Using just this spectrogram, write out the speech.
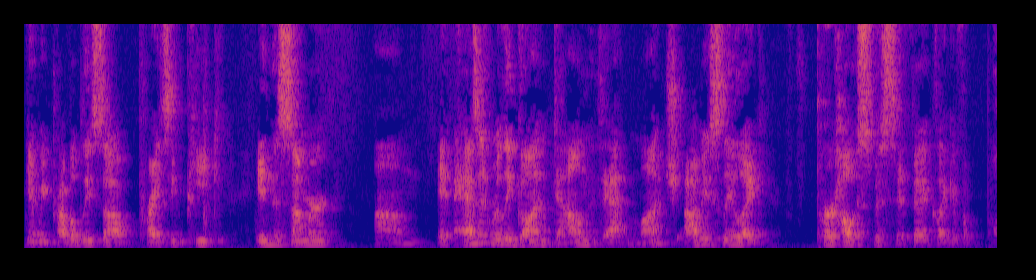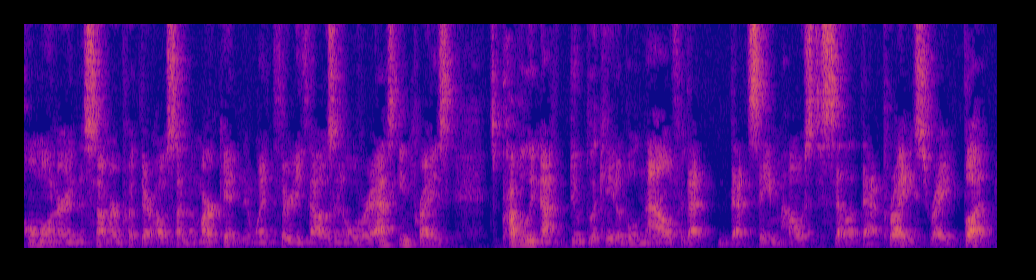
Again, we probably saw pricing peak in the summer um, it hasn't really gone down that much. Obviously, like per house specific, like if a homeowner in the summer put their house on the market and it went 30,000 over asking price, it's probably not duplicatable now for that that same house to sell at that price, right? But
